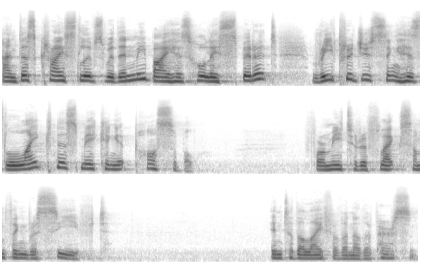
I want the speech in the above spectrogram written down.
And this Christ lives within me by his Holy Spirit, reproducing his likeness, making it possible for me to reflect something received into the life of another person.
